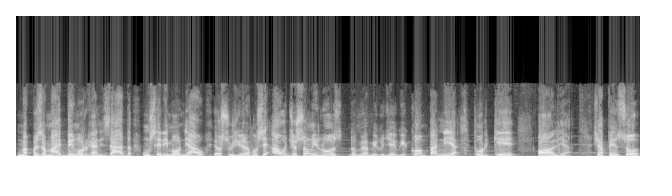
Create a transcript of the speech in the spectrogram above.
uma coisa mais bem organizada, um cerimonial, eu sugiro a você áudio, som e luz do meu amigo Diego e companhia. Por quê? Olha, já pensou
